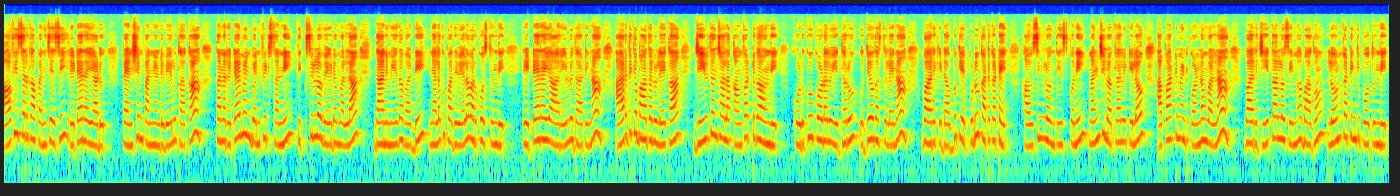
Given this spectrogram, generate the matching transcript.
ఆఫీసర్గా పనిచేసి రిటైర్ అయ్యాడు. పెన్షన్ పన్నెండు వేలు కాక తన రిటైర్మెంట్ బెనిఫిట్స్ అన్నీ ఫిక్స్డ్లో వేయడం వల్ల దాని మీద వడ్డీ నెలకు పదివేల వరకు వస్తుంది. రిటైర్ అయ్యి ఆరేళ్ళు దాటినా ఆర్థిక బాధలు లేక జీవితం చాలా కంఫర్ట్గా ఉంది. కొడుకు కోడలు ఇద్దరు ఉద్యోగస్తులైనా వారికి డబ్బుకి ఎప్పుడూ కటకటే. హౌసింగ్ లోన్ తీసుకొని మంచి లొకాలిటీలో అపార్ట్మెంట్ కొనడం వలన వారి జీతాల్లో సింహభాగం లోన్ కట్టింగ్కి పోతుంది.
